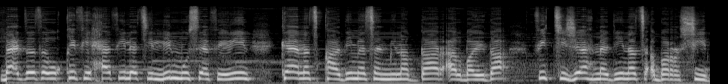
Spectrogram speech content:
بعد توقيف حافلة للمسافرين كانت قادمة من الدار البيضاء في اتجاه مدينة برشيد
